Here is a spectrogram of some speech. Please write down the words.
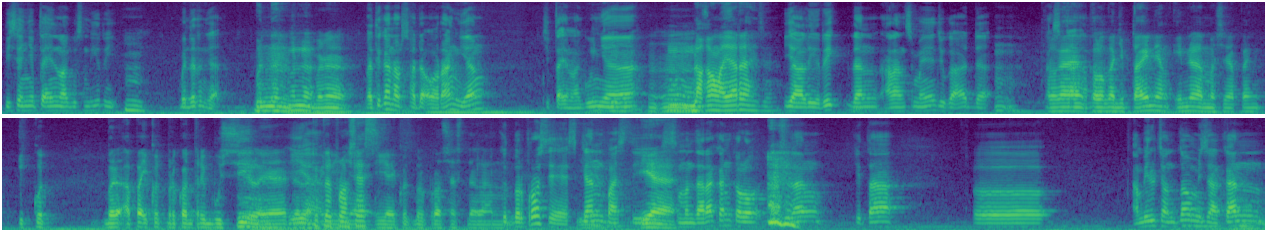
bisa nyiptain lagu sendiri. Hmm. Bener nggak? Bener. Hmm, Bener. Bener. Berarti kan harus ada orang yang ciptain lagunya, Hmm. Belakang layar ya. ya lirik dan aransemennya juga ada. Hmm. Kalau nggak kalau nggak nyiptain yang inilah mas siapa yang ikut ber, apa ikut berkontribusi lah ya dalam Iya. Ikut berproses. Iya ikut berproses dalam. Ikut berproses kan pasti. Iya. Sementara kan kalau bilang kita eh, ambil contoh misalkan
